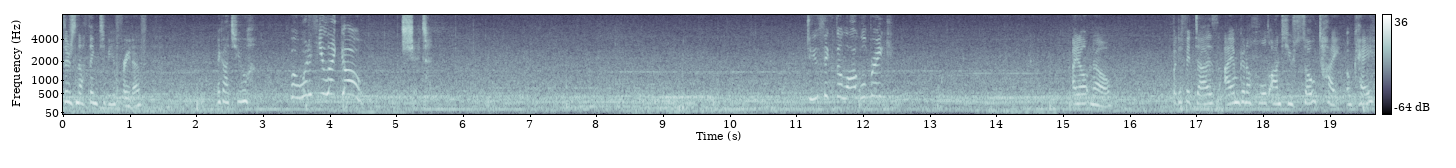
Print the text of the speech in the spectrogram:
There's nothing to be afraid of. I got you. But what if you let go? Shit. Do you think the log will break? I don't know. But if it does, I am gonna hold on to you so tight, okay?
